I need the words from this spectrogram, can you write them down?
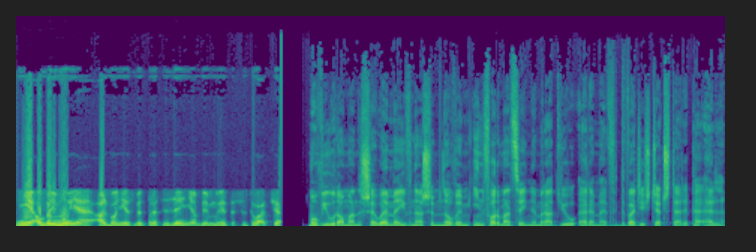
nie obejmuje albo niezbyt precyzyjnie obejmuje tę sytuację. Mówił Roman Szełemej w naszym nowym informacyjnym radiu RMF24.pl.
